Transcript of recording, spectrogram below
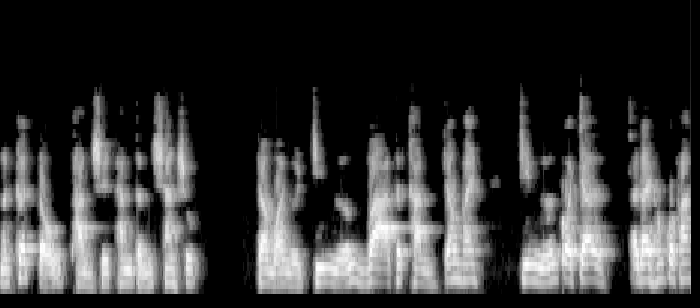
nó kết tụ thành sự thanh tịnh sang suốt. Cho mọi người chiêm ngưỡng và thực hành. Chứ không phải chiêm ngưỡng coi chơi. Ở đây không có phán.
